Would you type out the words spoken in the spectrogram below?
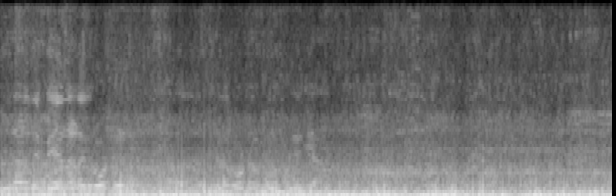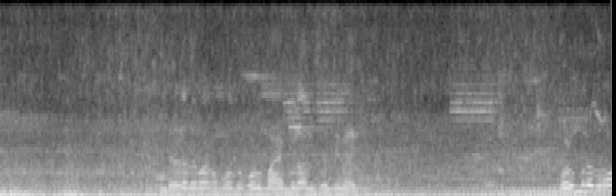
எல்லா பேர் நடக்கு ரோட்டு சில ரோட்டு க்ளோஸ் பண்ணியிருக்காங்க இந்த இடத்த பார்க்கும்போது கொழும்பு ஆம்புலன்ஸ் செஞ்சு மாதிரி கொழும்புல ப்ரோ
